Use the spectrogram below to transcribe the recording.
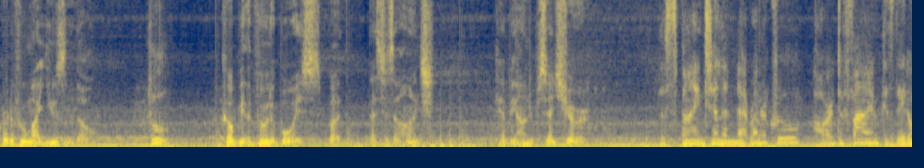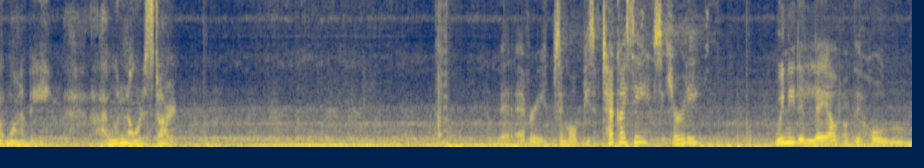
Heard of who might use them, though. Who? Could be the Voodoo Boys, but that's just a hunch. Can't be 100% sure. The spine-chilling Netrunner crew? Hard to find, because they don't want to be. I wouldn't know where to start. Every single piece of tech I see? Security? We need a layout of the whole room.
